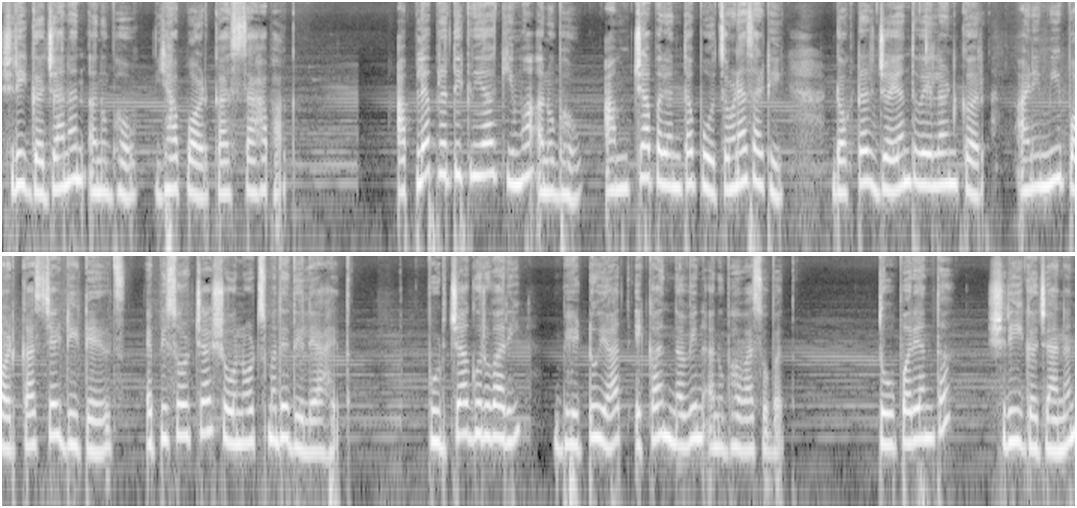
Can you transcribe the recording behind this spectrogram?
श्री गजानन अनुभव ह्या पॉडकास्टचा हा भाग. आपल्या प्रतिक्रिया किंवा अनुभव आमच्यापर्यंत पोचवण्यासाठी डॉक्टर जयंत वेलणकर आणि मी पॉडकास्टचे डिटेल्स एपिसोडच्या शो नोट्समध्ये दिले आहेत. पुढच्या गुरुवारी भेटूयात एका नवीन अनुभवासोबत. तोपर्यंत श्री गजानन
